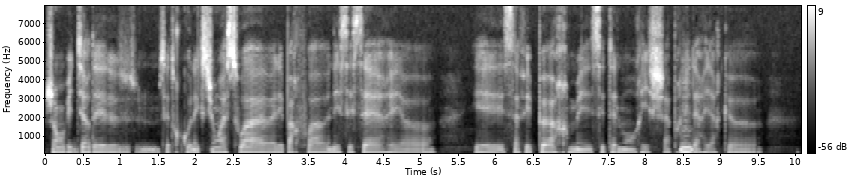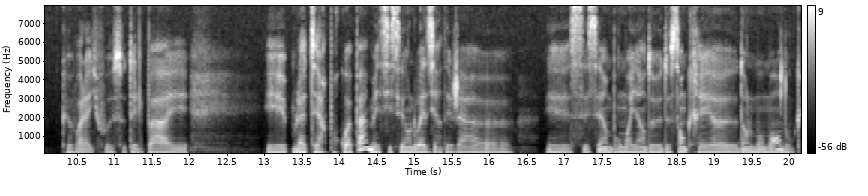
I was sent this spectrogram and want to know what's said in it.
j'ai envie de dire, des, cette reconnexion à soi, euh, elle est parfois euh, nécessaire et, euh, et ça fait peur, mais c'est tellement riche après mm. derrière que, que voilà, il faut sauter le pas et, et la terre, pourquoi pas, mais si c'est en loisir déjà, c'est un bon moyen de, de s'ancrer dans le moment. Donc,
